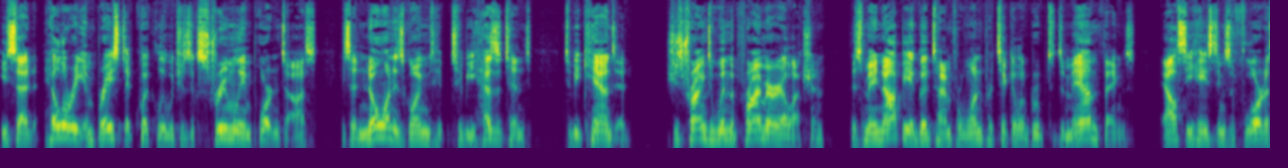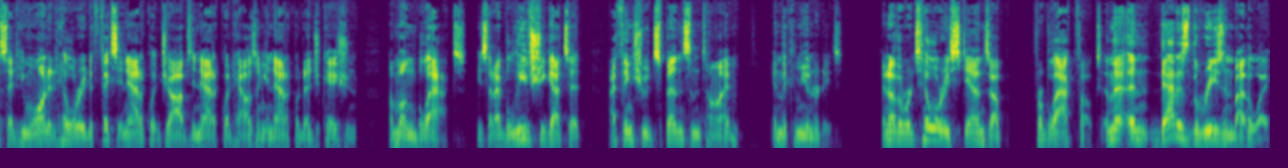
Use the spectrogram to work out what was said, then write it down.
He said, Hillary embraced it quickly, which is extremely important to us. He said, No one is going to, to be hesitant to be candid. She's trying to win the primary election. This may not be a good time for one particular group to demand things. Alcee Hastings of Florida said he wanted Hillary to fix inadequate jobs, inadequate housing, inadequate education among blacks. He said, I believe she gets it. I think she would spend some time in the communities. In other words, Hillary stands up for black folks. And that, and that is the reason, by the way,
